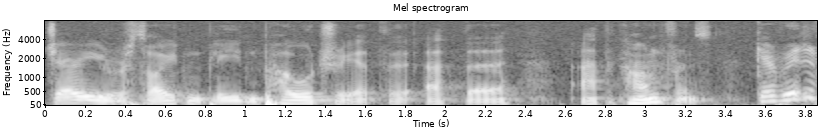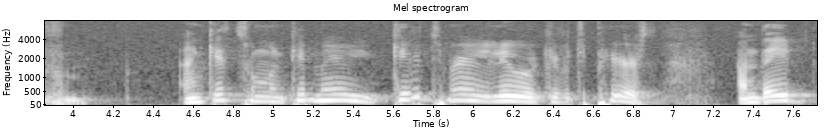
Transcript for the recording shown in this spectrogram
Gerry reciting bleeding poetry at the at the at the conference. Get rid of him and get someone. Get Mary. Give it to Mary Lou or give it to Pearse, and they'd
